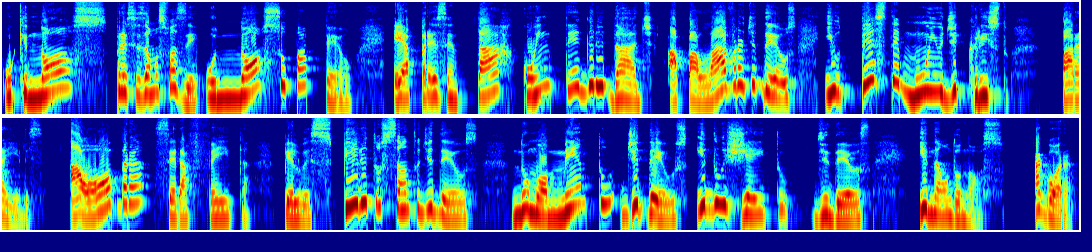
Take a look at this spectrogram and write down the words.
O que nós precisamos fazer, o nosso papel, é apresentar com integridade a palavra de Deus e o testemunho de Cristo para eles. A obra será feita pelo Espírito Santo de Deus, no momento de Deus e do jeito de Deus, e não do nosso. Agora,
